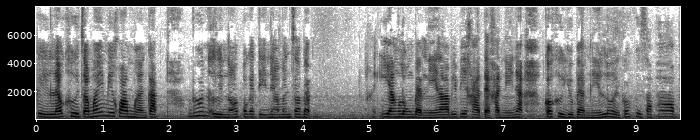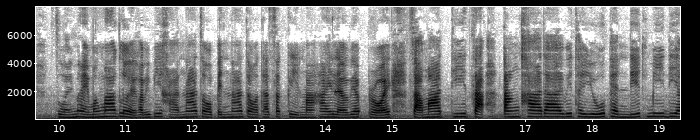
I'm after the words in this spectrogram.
กรีนแล้วคือจะไม่มีความเหมือนกับรุ่นอื่นเนาะปกติเนี่ยมันจะแบบเอียงลงแบบนี้นะคะพี่พี่ๆคะแต่คันนี้เนี่ยก็คืออยู่แบบนี้เลยก็คือสภาพ สวยใหม่มาก ๆ เลยค่ะพี่พี่ๆคะหน้าจอเป็นหน้าจอทัชสกรีนมาให้แล้วเรียบร้อย สามารถที่จะตั้งค่าได้วิทยุแผ่นดิสมีเดีย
